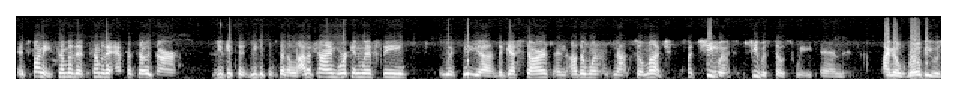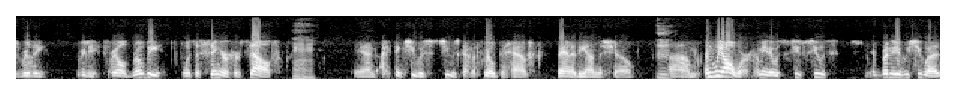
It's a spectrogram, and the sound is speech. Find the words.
It's funny. Some of the some of the episodes are you get to you get to spend a lot of time working with the with the uh, the guest stars, and other ones not so much. But she was she was so sweet, and I know Robey was really really thrilled. Robey was a singer herself, and I think she was she was kind of thrilled to have Vanity on the show, um, and we all were. I mean, it was she, she was everybody knew who she was.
